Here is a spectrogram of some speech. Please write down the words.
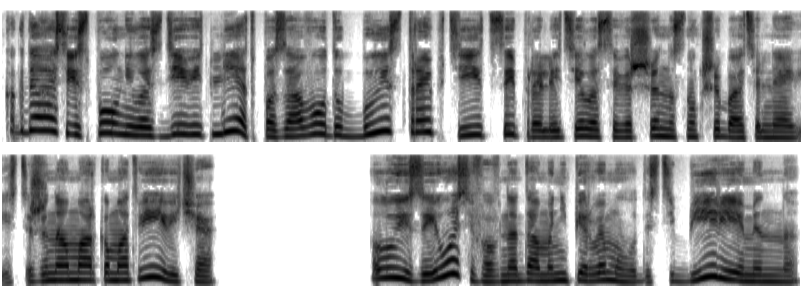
Когда Асе исполнилось 9 лет, по заводу быстрой птицей пролетела совершенно сногсшибательная весть. Жена Марка Матвеевича, Луиза Иосифовна, дама не первой молодости, беременна.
